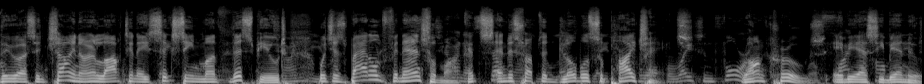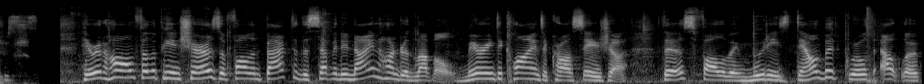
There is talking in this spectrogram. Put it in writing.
The U.S. and China are locked in a 16 month dispute which has battled financial markets and disrupted global supply chains. Ron Cruz, ABS CBN News. Here at home, Philippine shares have fallen back to the 7,900 level, mirroring declines across Asia. This following Moody's downbeat growth outlook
